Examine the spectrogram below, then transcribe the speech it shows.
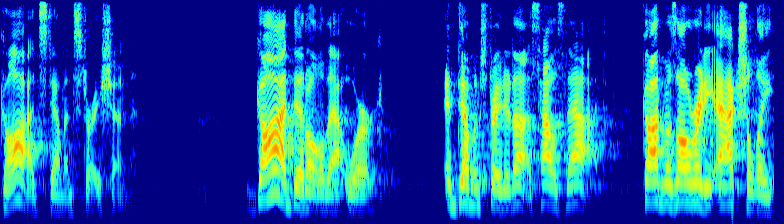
God's demonstration. God did all that work and demonstrated us. How's that? God was already actually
